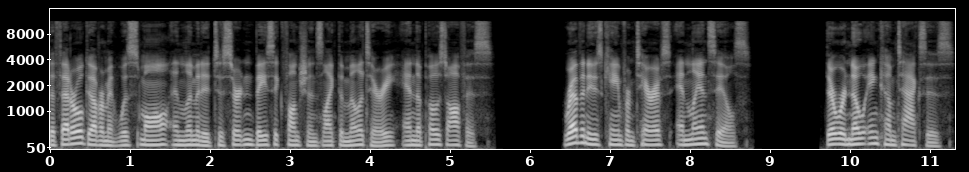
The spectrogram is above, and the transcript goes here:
the federal government was small and limited to certain basic functions like the military and the post office. Revenues came from tariffs and land sales. There were no income taxes.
